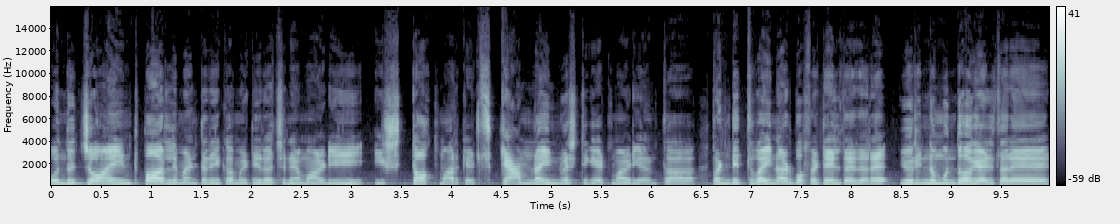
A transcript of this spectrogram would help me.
ಒಂದು ಜಾಯಿಂಟ್ ಪಾರ್ಲಿಮೆಂಟರಿ ಕಮಿಟಿ ರಚನೆ ಮಾಡಿ, ಈ ಸ್ಟಾಕ್ ಮಾರ್ಕೆಟ್ ಸ್ಕ್ಯಾಮ್ನ ಇನ್ವೆಸ್ಟಿಗೇಟ್ ಮಾಡಿ ಅಂತ ಪಂಡಿತ್ ವೈನಾಡ್ ಬಫೆಟ್ ಹೇಳ್ತಾ ಇದ್ದಾರೆ. ಇವ್ರು ಇನ್ನೂ ಮುಂದೆ ಹೋಗಿ ಹೇಳ್ತಾರೆ,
